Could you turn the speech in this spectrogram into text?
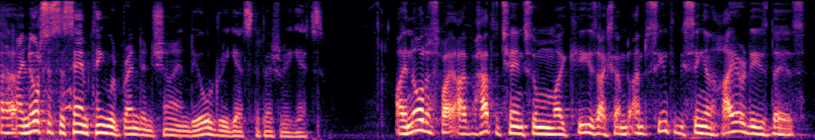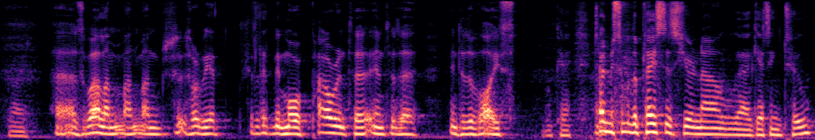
Uh, I noticed the same thing with Brendan Shine. The older he gets, the better he gets. I noticed why I've had to change some of my keys. Actually, I'm, I'm seem to be singing higher these days Right. uh, as well. I'm, I'm, I'm sort of get a little bit more power into into the into the voice. Okay. Tell me some of the places you're now uh, getting to.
